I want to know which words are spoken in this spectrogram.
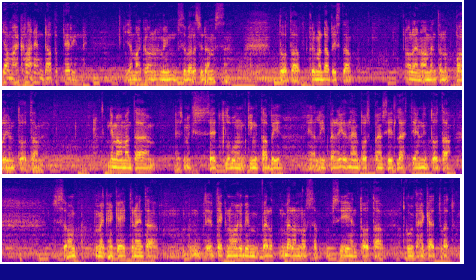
jamaikalainen dub-perinne? Jamaika on hyvin syvällä sydämessä. Tuota, kyllä mä dubista olen ammentanut paljon tuota, nimenomaan tämä esimerkiksi 70-luvun King Tubby ja Liber ja näin poispäin siitä lähtien, niin tuota, se on melkein kehittyneintä tekno on hyvin ver- verrannossa siihen, tuota, kuinka he käyttävät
